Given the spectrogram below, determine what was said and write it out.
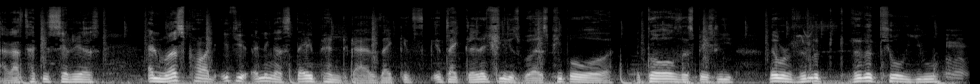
i got touchy serious. And worst part if you're earning a stipend guys like it's it's like literally is worse. People girls especially they will ridicule you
